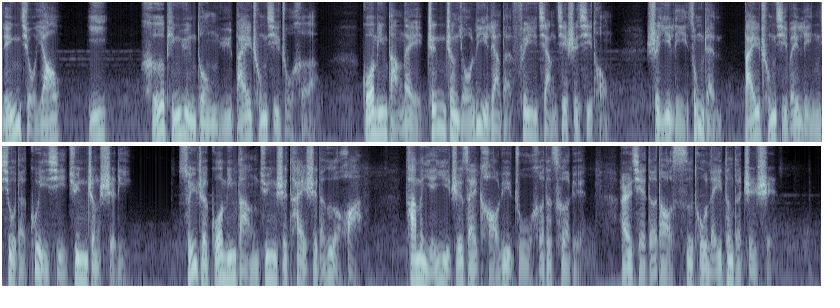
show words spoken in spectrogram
零九幺一和平运动与白崇禧主和，国民党内真正有力量的非蒋介石系统，是以李宗仁、白崇禧为领袖的桂系军政势力。随着国民党军事态势的恶化，他们也一直在考虑主和的策略，而且得到司徒雷登的支持。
